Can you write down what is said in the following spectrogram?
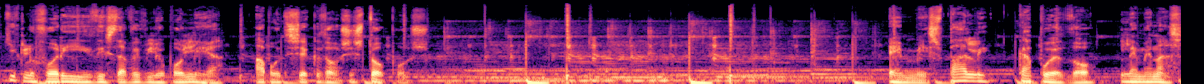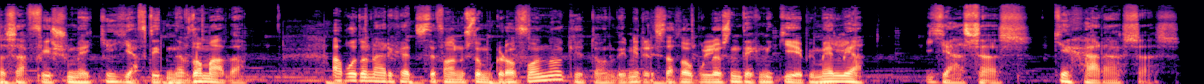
κυκλοφορεί ήδη στα βιβλιοπολία από τις εκδόσεις «Τόπος». Εμείς πάλι κάπου εδώ λέμε να σας αφήσουμε και για αυτή την εβδομάδα. Από τον Άρη Στεφάνου στο μικρόφωνο και τον Δημήτρη Σταθόπουλο στην τεχνική επιμέλεια, Γεια σας και χαρά σας.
